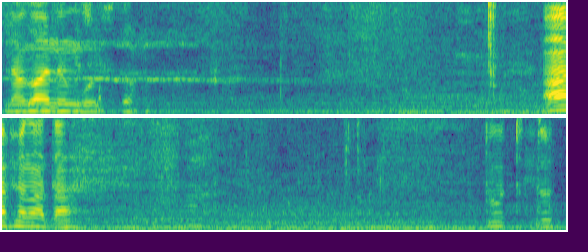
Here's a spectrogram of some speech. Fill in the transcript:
나가는 곳. 있어. 아 편하다. 뚜뚜뚜뚜 부산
